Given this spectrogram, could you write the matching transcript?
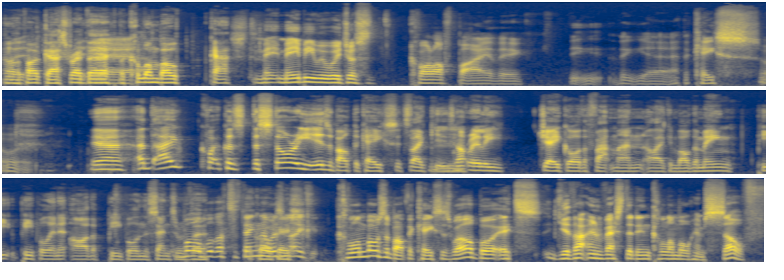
another The- podcast right there. The yeah. Columbo cast. May- Maybe we were just caught off by the the the uh, the case. Or, Yeah, I, I quite because the story is about the case. It's like it's Mm. not really Jake or the Fat Man are like involved. The main pe- people in it are the people in the center well, of the. well, that's the thing, cold though, isn't. Like Columbo's about the case as well, but it's you're that invested in Columbo himself.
